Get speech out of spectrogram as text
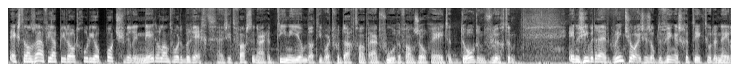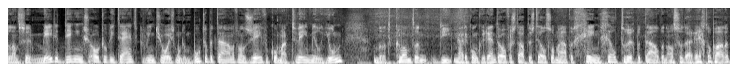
Ex-Transavia-piloot Julio Potsch wil in Nederland worden berecht. Hij zit vast in Argentinië omdat hij wordt verdacht van het uitvoeren van zogeheten dodenvluchten. Energiebedrijf Green Choice is op de vingers getikt door de Nederlandse mededingingsautoriteit. Green Choice moet een boete betalen van 7,2 miljoen. Omdat het klanten die naar de concurrent overstapten stelselmatig geen geld terugbetaalden als ze daar recht op hadden.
